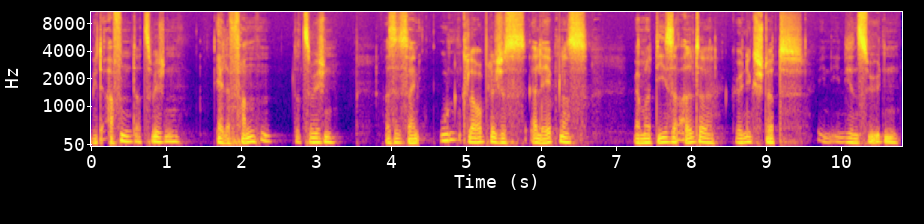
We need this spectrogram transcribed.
mit Affen dazwischen, Elefanten dazwischen. Also es ist ein unglaubliches Erlebnis, wenn man diese alte Königsstadt in Indiens Süden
